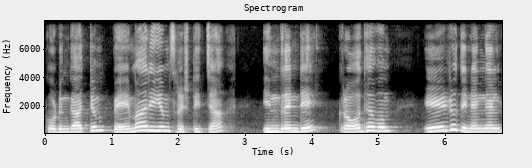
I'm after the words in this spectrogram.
കൊടുങ്കാറ്റും പേമാരിയും സൃഷ്ടിച്ച ഇന്ദ്രന്റെ ക്രോധവും ഏഴു ദിനങ്ങൾ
